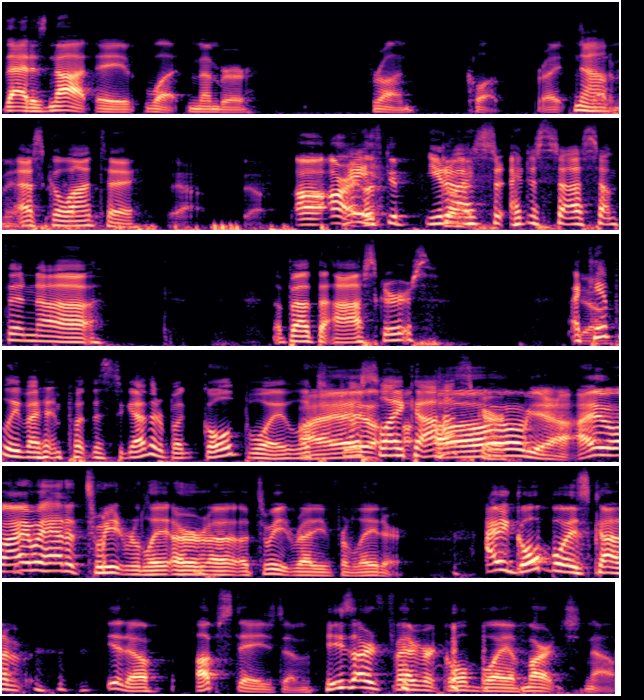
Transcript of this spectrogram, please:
that is not a what member run club, right? It's No, not a management Escalante. Yeah, yeah. Uh, all right, Hey, let's get. You know, I, ahead. I just saw something uh, about the Oscars. I Yeah. can't believe I didn't put this together, but Gold Boy looks I- just like Oscar. Oh yeah, I I had a tweet rela- or uh, a tweet ready for later. I mean, Gold Boy's kind of, you know, upstaged him. He's our favorite Gold Boy of March now.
